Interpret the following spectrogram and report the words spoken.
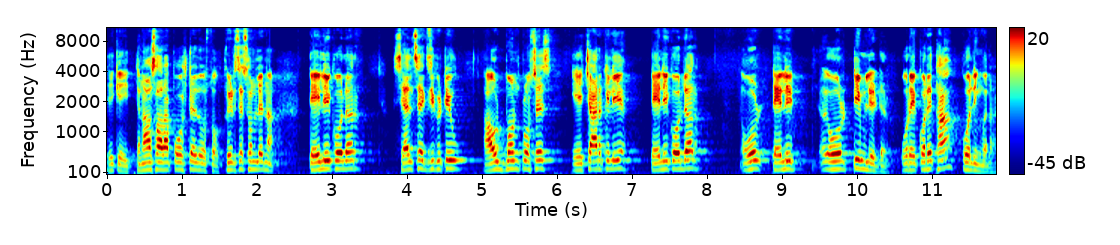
ठीक है, इतना सारा पोस्ट है दोस्तों, फिर से सुन लेना। Telecaller sales executive outbound process HR के लिए टेली कॉलर और टेली और टीम लीडर और एक और था कॉलिंग वाला।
